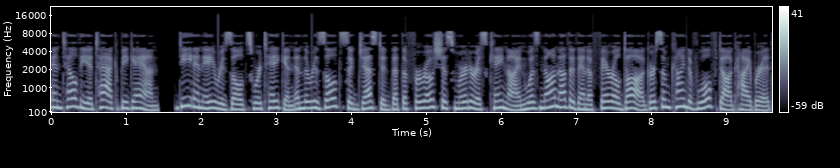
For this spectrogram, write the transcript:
Until the attack began, DNA results were taken and the results suggested that the ferocious murderous canine was none other than a feral dog or some kind of wolf-dog hybrid.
